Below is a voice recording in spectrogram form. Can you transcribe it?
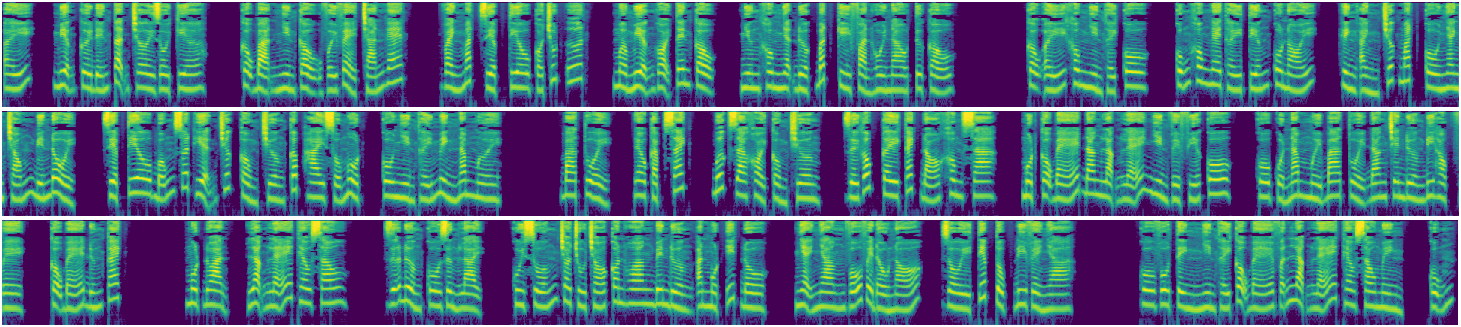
Ấy, miệng cười đến tận trời rồi kìa. Cậu bạn nhìn cậu với vẻ chán ghét, vành mắt Diệp Tiêu có chút ướt, mở miệng gọi tên cậu, nhưng không nhận được bất kỳ phản hồi nào từ cậu. Cậu ấy không nhìn thấy cô, cũng không nghe thấy tiếng cô nói, hình ảnh trước mắt cô nhanh chóng biến đổi. Diệp Tiêu bỗng xuất hiện trước cổng trường cấp 2 số 1, cô nhìn thấy mình năm 10. 3 tuổi, đeo cặp sách, bước ra khỏi cổng trường, dưới gốc cây cách đó không xa, một cậu bé đang lặng lẽ nhìn về phía cô, cô của năm 13 tuổi đang trên đường đi học về, cậu bé đứng cách. Một đoạn, lặng lẽ theo sau. Giữa đường cô dừng lại, cúi xuống cho chú chó con hoang bên đường ăn một ít đồ, nhẹ nhàng vỗ về đầu nó, rồi tiếp tục đi về nhà. Cô vô tình nhìn thấy cậu bé vẫn lặng lẽ theo sau mình, cũng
